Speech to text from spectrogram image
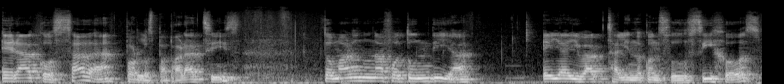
Era acosada por los paparazzis. Tomaron una foto un día. Ella iba saliendo con sus hijos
